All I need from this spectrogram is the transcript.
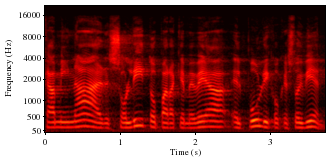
caminar solito para que me vea el público que estoy bien.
